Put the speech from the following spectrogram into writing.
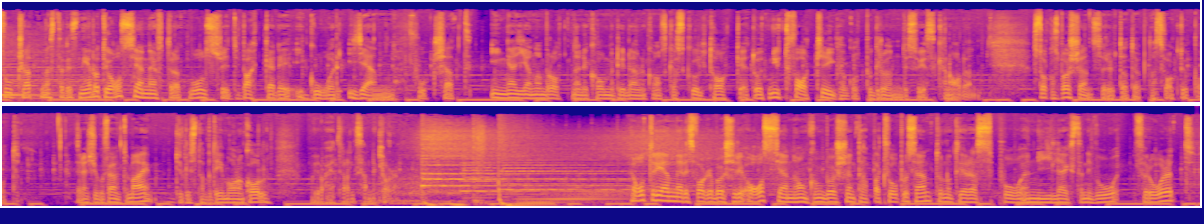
Det fortsatt mestadels nedåt i Asien efter att Wall Street backade igår igen. Fortsatt inga genombrott när det kommer till det amerikanska skuldtaket och ett nytt fartyg har gått på grund i Suezkanalen. Stockholmsbörsen ser ut att öppna svagt uppåt. Det är den 25 maj. Du lyssnar på det i Morgonkoll och jag heter Alexander Klar. Ja, återigen är det svaga börser i Asien. Hongkongbörsen tappar 2% och noteras på en ny lägsta nivå för året.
